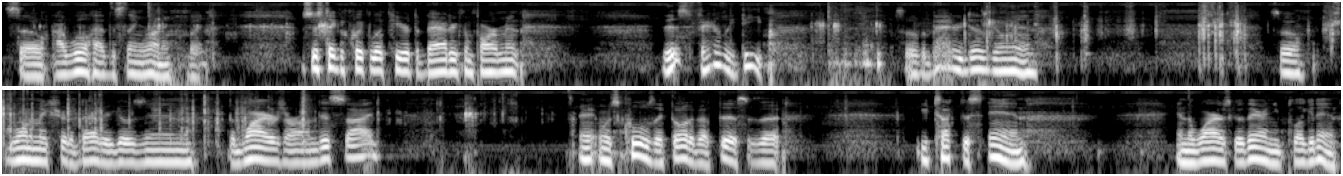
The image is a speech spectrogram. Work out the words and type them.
So I will have this thing running. But let's just take a quick look here at the battery compartment. It is fairly deep. So the battery does go in. So you want to make sure the battery goes in. The wires are on this side. And what's cool as I thought about this is that you tuck this in and the wires go there and you plug it in.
